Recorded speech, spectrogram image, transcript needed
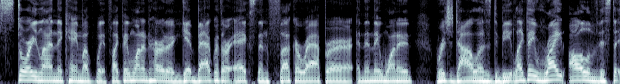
storyline they came up with. Like they wanted her to get back with her ex, then fuck a rapper, and then they wanted Rich Dollaz to be like they write all of this stuff.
